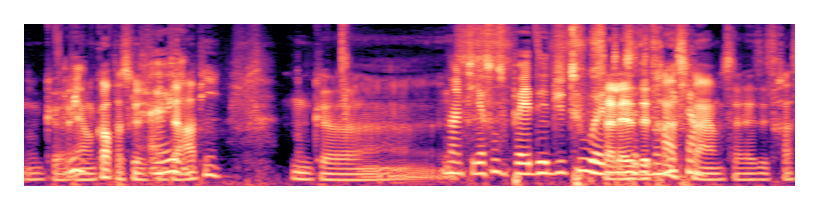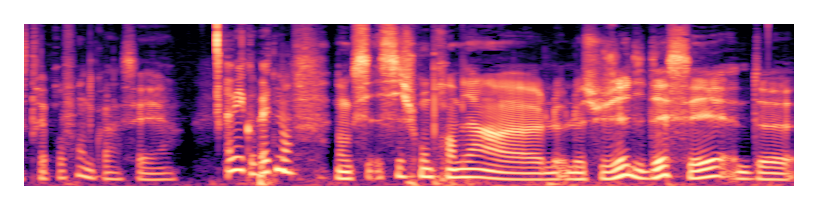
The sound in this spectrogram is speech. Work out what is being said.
donc Oui. et encore parce que j'ai fait Ah une oui. thérapie. Donc, Non, les petits garçons sont pas aidés du tout. ouais, ça laisse des traces quand même. Ça laisse des traces très profondes, quoi. C'est Ah oui, complètement. donc si, si je comprends bien euh, le, le sujet, l'idée c'est de,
